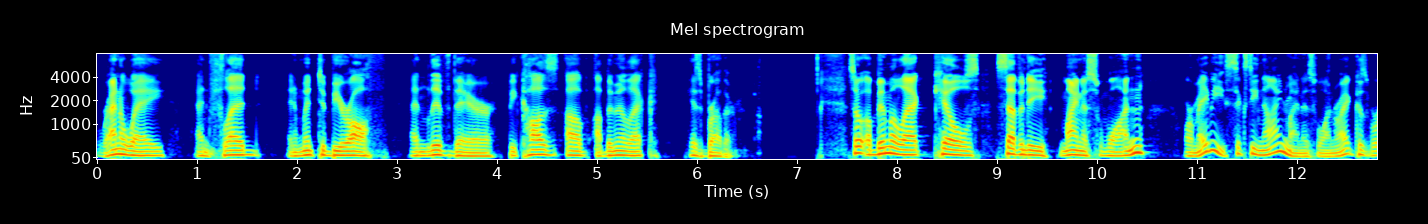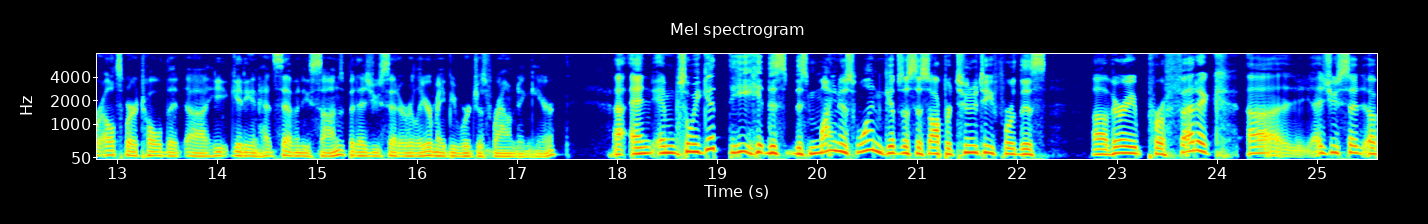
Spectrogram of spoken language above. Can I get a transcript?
ran away and fled and went to Beeroth and lived there because of Abimelech, his brother. So Abimelech kills 70 minus 1, or maybe 69 minus 1, right? Because we're elsewhere told that uh, he, Gideon had 70 sons, but as you said earlier, maybe we're just rounding here. Uh, and and so we get this this minus one gives us this opportunity for this uh, very prophetic, uh, as you said, a,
